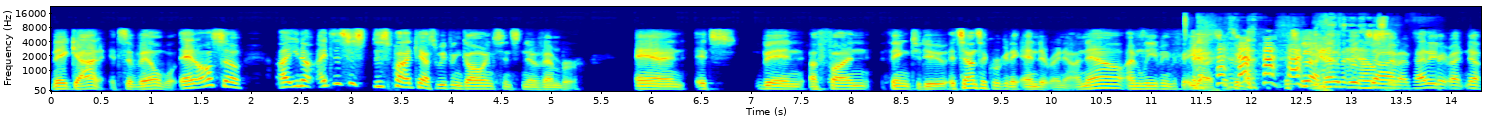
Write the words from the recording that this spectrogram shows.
they got it. It's available. And also, uh, you know, I, this is this podcast we've been going since November, and it's been a fun thing to do. It sounds like we're going to end it right now. And now I'm leaving the. Yeah, it sounds like, it's, I've had a good time. I've had a great run. No,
